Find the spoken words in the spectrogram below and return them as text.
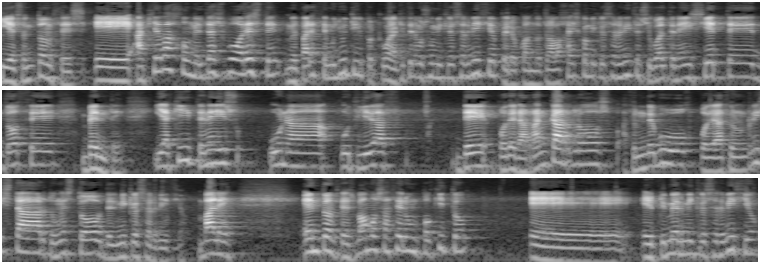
Y eso, entonces, eh, aquí abajo en el dashboard este me parece muy útil porque, bueno, aquí tenemos un microservicio, pero cuando trabajáis con microservicios igual tenéis 7, 12, 20. Y aquí tenéis una utilidad de poder arrancarlos, hacer un debug, poder hacer un restart, un stop del microservicio, ¿vale? Entonces, vamos a hacer un poquito eh, el primer microservicio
